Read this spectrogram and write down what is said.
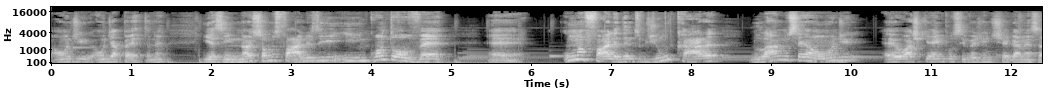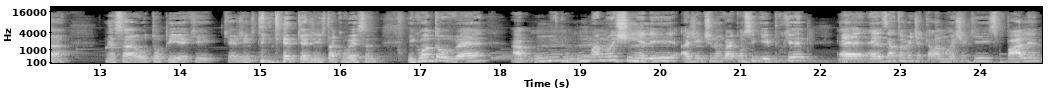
onde, onde aperta, né? E assim, nós somos falhos e, e enquanto houver é, uma falha dentro de um cara lá não sei aonde, eu acho que é impossível a gente chegar nessa, nessa utopia que, que a gente tem, que a gente está conversando. Enquanto houver a, um, uma manchinha ali, a gente não vai conseguir, porque é, é exatamente aquela mancha que espalha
